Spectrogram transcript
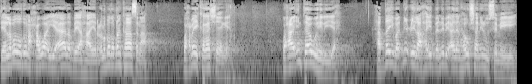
dee labadooduna xawaa iyo aadam bay ahaayeen. Culammadu dhankaasna waxbay kaga sheegeen. Waxaa intaa weheliya haddayba dhici lahaydba nebi aadan hawshan inuu sameeyey.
